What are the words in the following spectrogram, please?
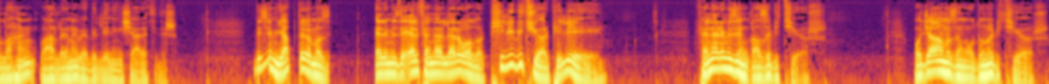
Allah'ın varlığının ve birliğinin işaretidir. Bizim yaptığımız elimizde el fenerleri olur. Pili bitiyor pili. Fenerimizin gazı bitiyor. Ocağımızın odunu bitiyor.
